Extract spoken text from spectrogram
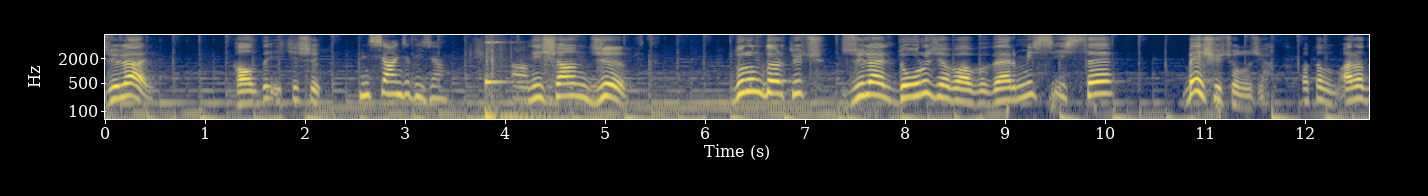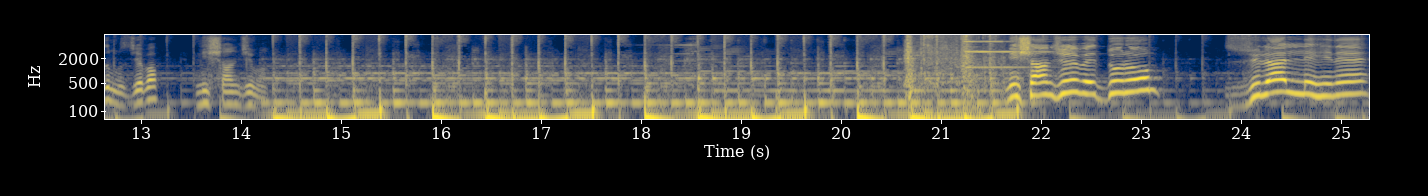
Zülal. Kaldı iki şık. Nişancı diyeceğim. Nişancı. Durum 4-3. Zülal doğru cevabı vermiş ise 5-3 olacak. Bakalım aradığımız cevap nişancı mı? Nişancı ve durum Zülal lehine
